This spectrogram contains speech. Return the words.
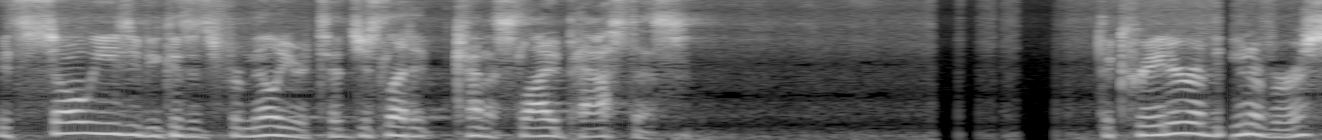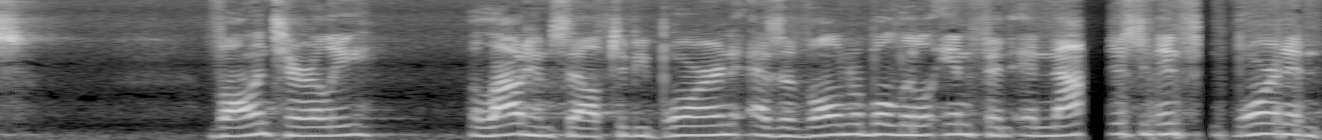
It's so easy because it's familiar to just let it kind of slide past us the creator of the universe, voluntarily allowed himself to be born as a vulnerable little infant, and not just an infant born in,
